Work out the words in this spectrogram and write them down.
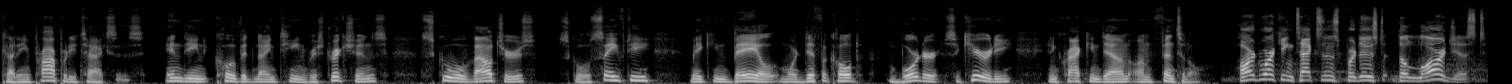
cutting property taxes, ending COVID 19 restrictions, school vouchers, school safety, making bail more difficult, border security, and cracking down on fentanyl. Hardworking Texans produced the largest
